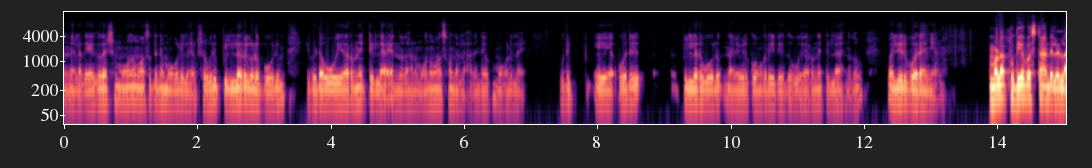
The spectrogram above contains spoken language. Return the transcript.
എന്നല്ലാതെ ഏകദേശം മൂന്ന് മാസത്തിന്റെ മുകളിലായി. പക്ഷെ ഒരു പില്ലറുകൾ പോലും ഇവിടെ ഉയർന്നിട്ടില്ല എന്നതാണ് മൂന്ന് മാസം എന്നല്ല അതിന്റെയൊക്കെ മുകളിലായി. ഒരു ഒരു പില്ലർ പോലും നിലവിൽ കോൺക്രീറ്റ് ചെയ്ത് ഉയർന്നിട്ടില്ല എന്നതും വലിയൊരു പോരായ്മയാണ്. നമ്മളെ പുതിയ ബസ് സ്റ്റാൻഡിലുള്ള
